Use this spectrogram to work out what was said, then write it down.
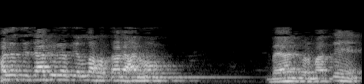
حضرت جابر رضی اللہ تعالی عنہ بیان فرماتے ہیں،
